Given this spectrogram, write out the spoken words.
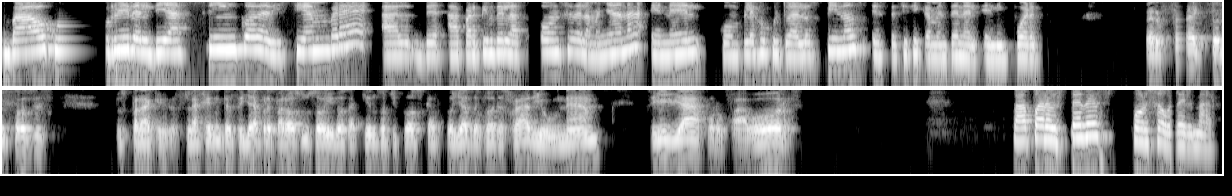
Va a ocurrir el día 5 de diciembre a partir de las 11 de la mañana en el Complejo Cultural Los Pinos, específicamente en el helipuerto. Perfecto. Entonces, pues para que la gente se ya preparó sus oídos aquí en Xochicosca, el Collar de Flores Radio UNAM. Silvia, por favor. Va para ustedes por sobre el mar.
